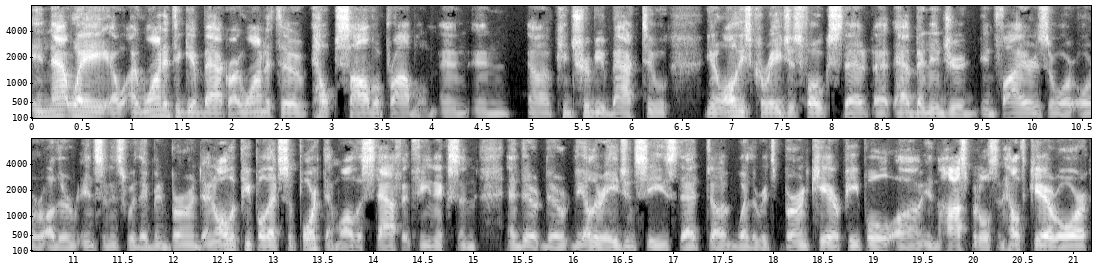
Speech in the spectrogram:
in that way, I wanted to give back, or I wanted to help solve a problem and and uh, contribute back to you know all these courageous folks that, that, have been injured in fires or or other incidents where they've been burned, and all the people that support them, all the staff at Phoenix and and their their the other agencies that uh, whether it's burn care people uh, in the hospitals and healthcare or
